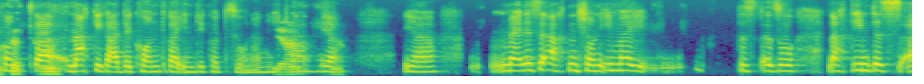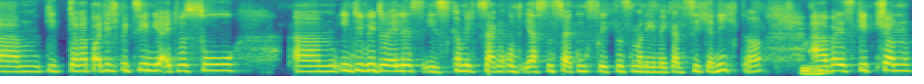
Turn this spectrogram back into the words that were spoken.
Kontra nachgeradene Kontraindikationen, nicht ja. wahr? Ja. ja. Meines Erachtens schon immer, das, also nachdem das, ähm, die therapeutische Beziehung ja etwas so ähm, Individuelles ist, kann ich sagen, und erstens, zweitens, drittens, man nehme ganz sicher nicht. Ja? Mhm. Aber es gibt schon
